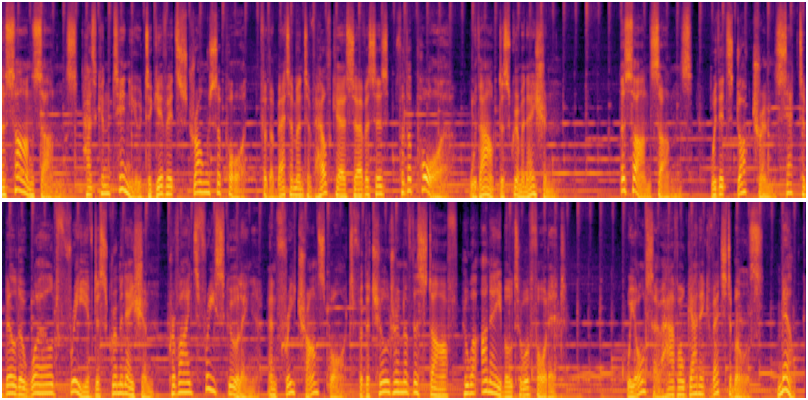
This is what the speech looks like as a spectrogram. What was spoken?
Ihsan Sons has continued to give its strong support for the betterment of healthcare services for the poor without discrimination. Ihsan Sons with its doctrine set to build a world free of discrimination, provides free schooling and free transport for the children of the staff who are unable to afford it. We also have organic vegetables, milk,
